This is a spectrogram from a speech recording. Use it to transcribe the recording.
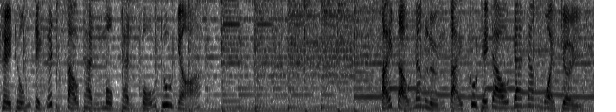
Hệ thống tiện ích tạo thành một thành phố thu nhỏ. Tái tạo năng lượng tại khu thể thao đa năng ngoài trời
